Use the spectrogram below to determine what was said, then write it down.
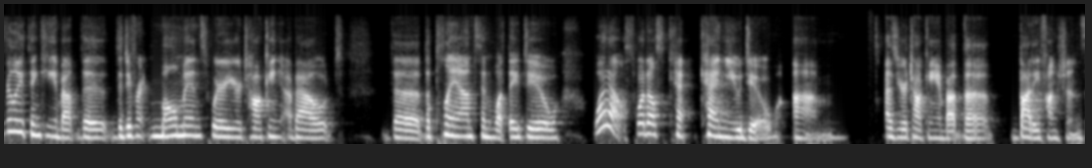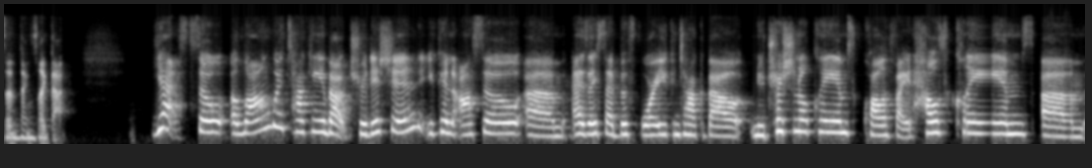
really thinking about the the different moments where you're talking about the the plants and what they do what else what else can can you do um as you're talking about the body functions and things like that Yes. So, along with talking about tradition, you can also, um, as I said before, you can talk about nutritional claims, qualified health claims, um,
